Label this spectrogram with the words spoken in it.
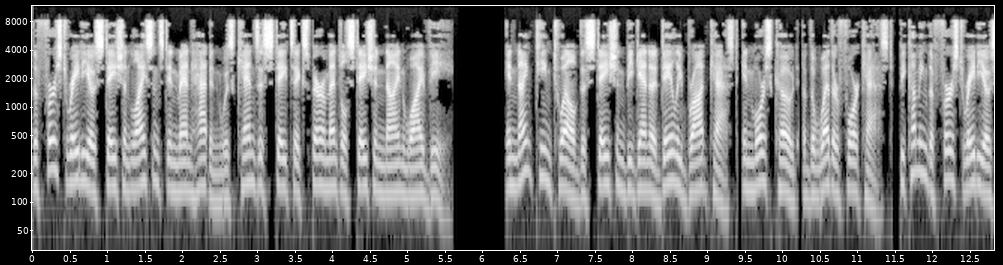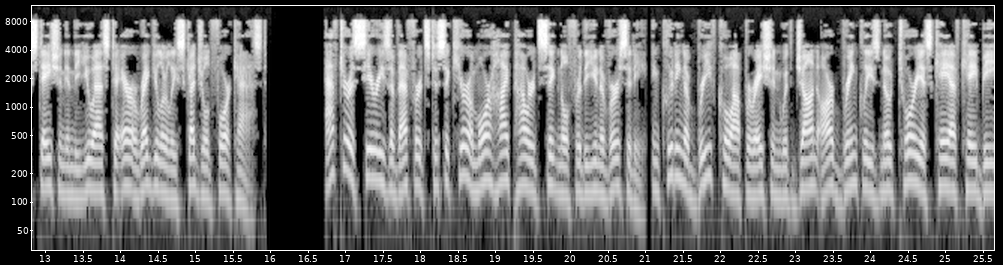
The first radio station licensed in Manhattan was Kansas State's experimental station 9YV. In 1912 the station began a daily broadcast in Morse code of the weather forecast, becoming the first radio station in the U.S. to air a regularly scheduled forecast. After a series of efforts to secure a more high-powered signal for the university, including a brief cooperation with John R. Brinkley's notorious KFKB,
